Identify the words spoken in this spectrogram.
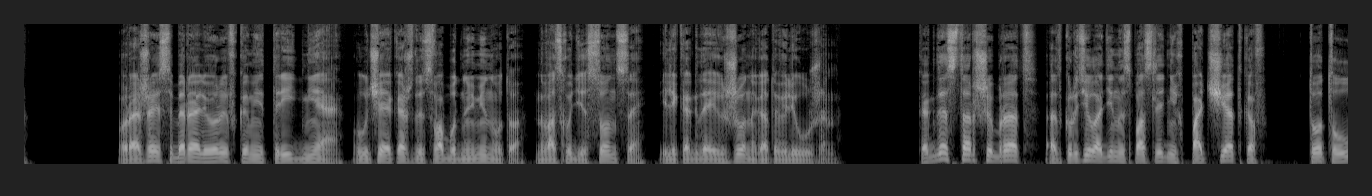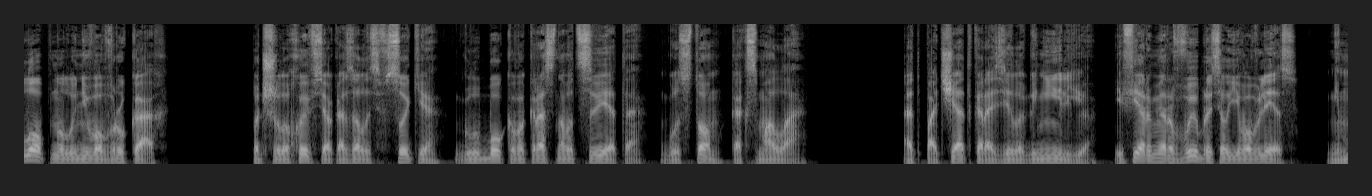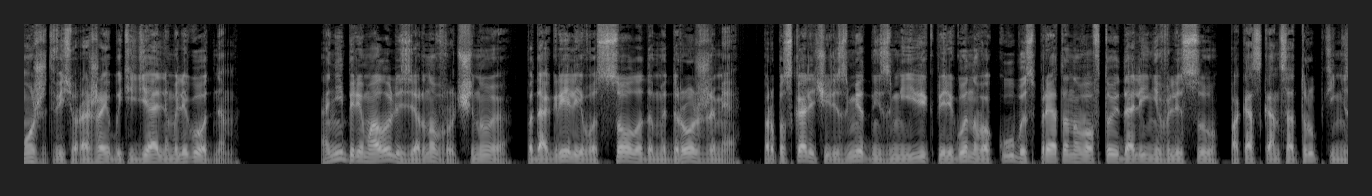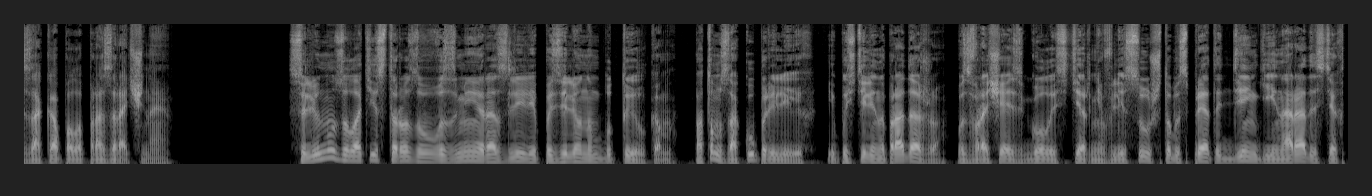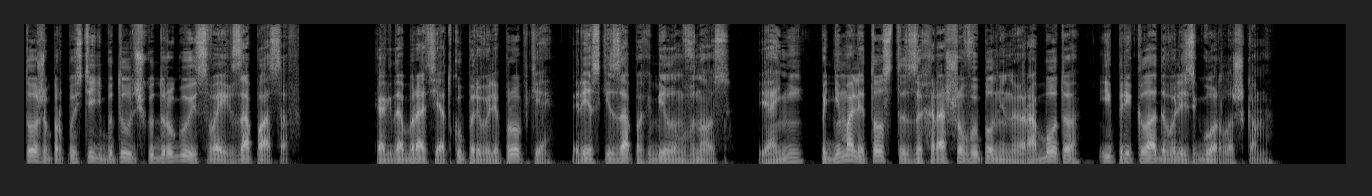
Урожай собирали урывками три дня, улучшая каждую свободную минуту, на восходе солнца или когда их жены готовили ужин. Когда старший брат открутил один из последних початков, тот лопнул у него в руках, под шелухой все оказалось в соке глубокого красного цвета, густом, как смола. От початка разило гнилью, и фермер выбросил его в лес. Не может весь урожай быть идеальным или годным. Они перемололи зерно вручную, подогрели его солодом и дрожжами, пропускали через медный змеевик перегонного куба, спрятанного в той долине в лесу, пока с конца трубки не закапало прозрачное. Слюну золотисто-розового змея разлили по зеленым бутылкам, потом закупорили их и пустили на продажу, возвращаясь к голой стерне в лесу, чтобы спрятать деньги и на радостях тоже пропустить бутылочку-другую из своих запасов. Когда братья откупоривали пробки, резкий запах бил им в нос, и они поднимали тосты за хорошо выполненную работу и прикладывались к горлышкам.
